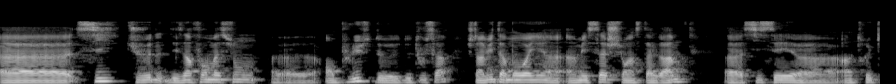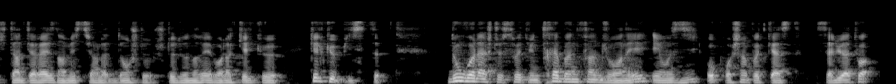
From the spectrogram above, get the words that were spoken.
Euh, si tu veux des informations en plus de, tout ça, je t'invite à m'envoyer un, message sur Instagram. Euh, si c'est un truc qui t'intéresse d'investir là-dedans, je te, je te, donnerai voilà quelques quelques pistes. Donc voilà, je te souhaite une très bonne fin de journée et on se dit au prochain podcast. Salut à toi.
